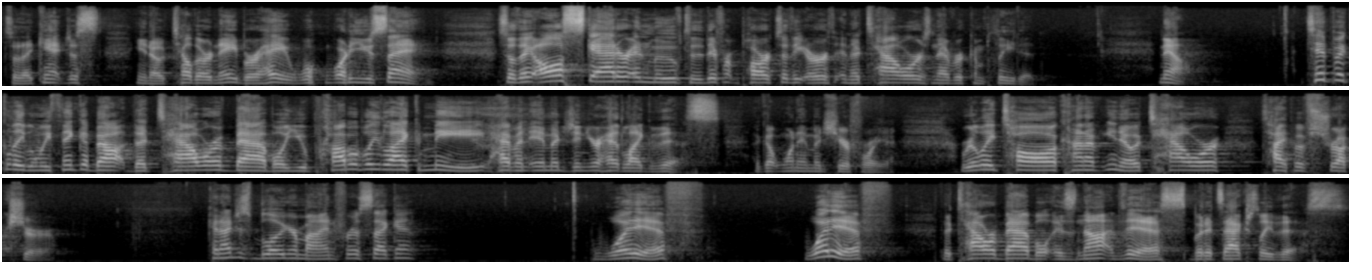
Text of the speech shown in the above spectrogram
so they can't just you know tell their neighbor hey what are you saying so they all scatter and move to the different parts of the earth and the tower is never completed now typically when we think about the tower of babel you probably like me have an image in your head like this I got one image here for you. Really tall, kind of, you know, tower type of structure. Can I just blow your mind for a second? What if, what if the Tower of Babel is not this, but it's actually this?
